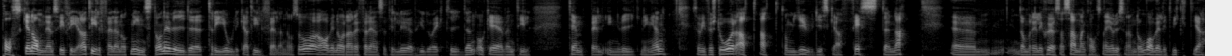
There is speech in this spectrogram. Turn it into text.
påsken omnämns vid flera tillfällen, åtminstone vid tre olika tillfällen. Och så har vi några referenser till lövhyddohögtiden och även till tempelinvigningen. Så vi förstår att, att de judiska festerna Ehm, de religiösa sammankomsterna i Jerusalem, de var väldigt viktiga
